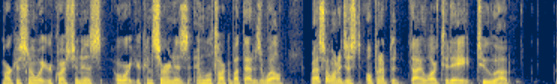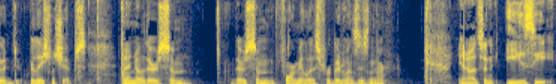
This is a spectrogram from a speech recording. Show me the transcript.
Marcus know what your question is or what your concern is, and we'll talk about that as well. But I also want to just open up the dialogue today to uh, good relationships, and I know there's some there's some formulas for good ones, isn't there? You know, it's an easy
